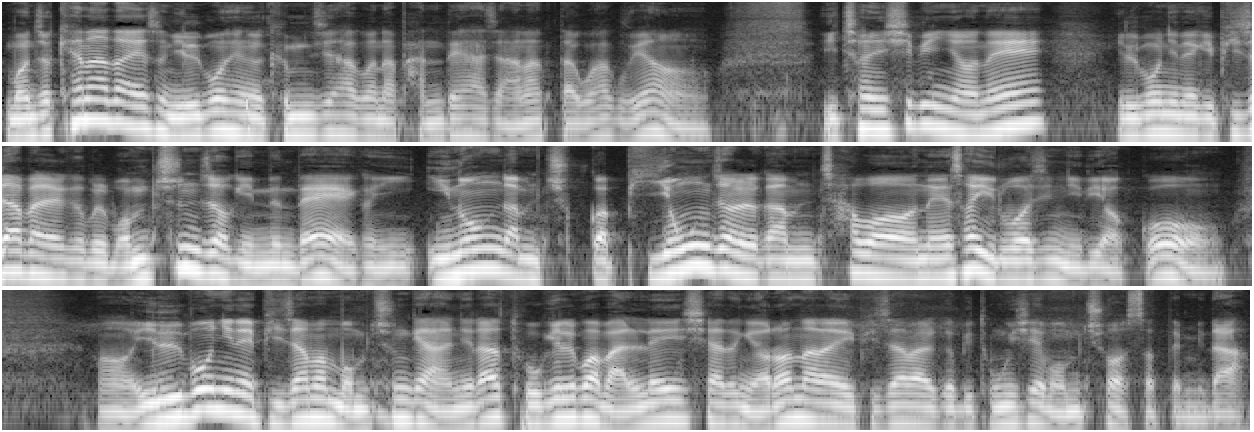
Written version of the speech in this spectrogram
먼저 캐나다에서는 일본행을 금지하거나 반대하지 않았다고 하고요. 2012년에 일본인에게 비자 발급을 멈춘 적이 있는데 그 이- 인원 감축과 비용 절감 차원에서 이루어진 일이었고 어, 일본인의 비자만 멈춘 게 아니라 독일과 말레이시아 등 여러 나라의 비자 발급이 동시에 멈추었었답니다.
